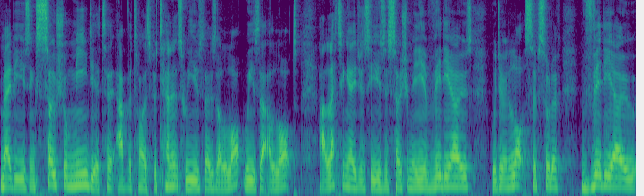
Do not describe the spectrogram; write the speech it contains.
maybe using social media to advertise for tenants. We use those a lot. We use that a lot. Our letting agency uses social media videos. We're doing lots of sort of video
